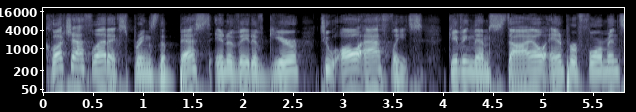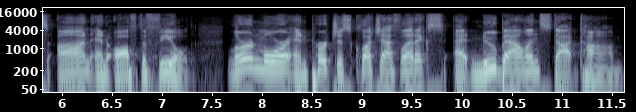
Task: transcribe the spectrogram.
Clutch Athletics brings the best innovative gear to all athletes, giving them style and performance on and off the field. Learn more and purchase Clutch Athletics at newbalance.com.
